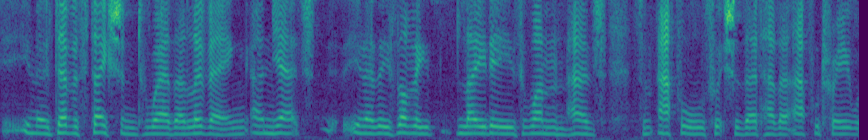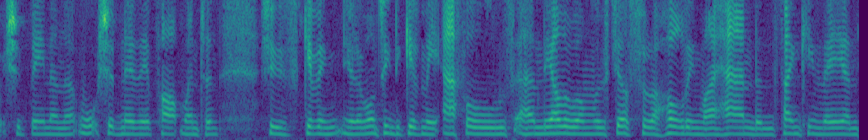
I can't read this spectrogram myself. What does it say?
you know, devastation to where they're living, and yet, you know, these lovely ladies. One had some apples, which they'd had an apple tree, which had been in an orchard near the apartment, and she was giving, you know, wanting to give me apples, and the other one was just sort of holding my hand and thanking me and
